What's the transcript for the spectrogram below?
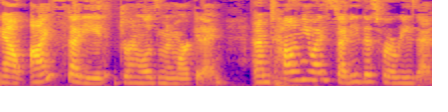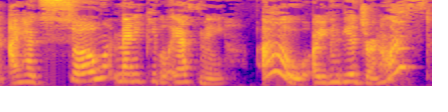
Now, I studied journalism and marketing, and I'm telling you, I studied this for a reason. I had so many people ask me, oh, are you gonna be a journalist?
